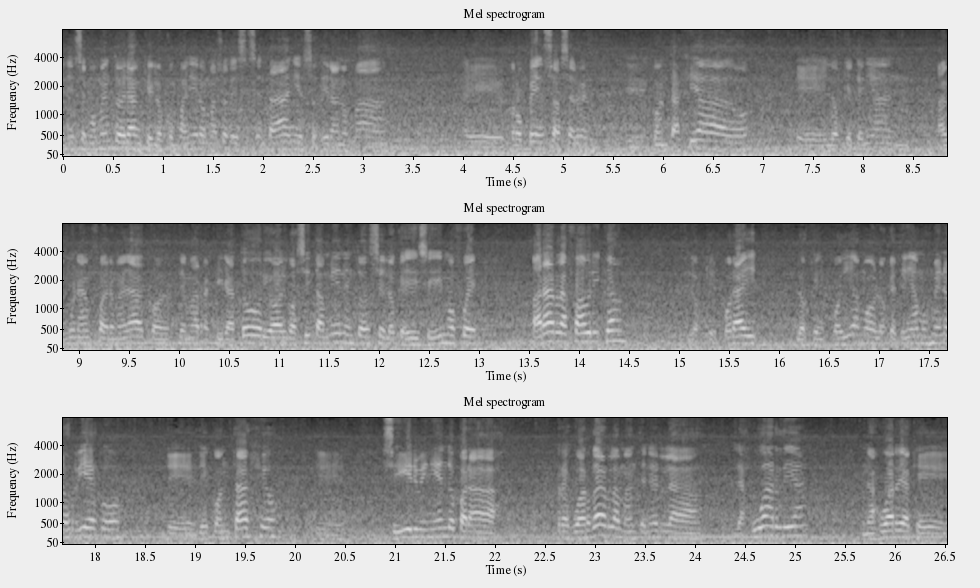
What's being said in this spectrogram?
en ese momento eran que los compañeros mayores de 60 años eran los más eh, propensos a ser eh, contagiados, eh, los que tenían alguna enfermedad con el tema respiratorio o algo así también, entonces lo que decidimos fue parar la fábrica, los que por ahí, los que podíamos, los que teníamos menos riesgo de, contagio, seguir viniendo para resguardarla, mantener la, las guardias, unas guardias que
